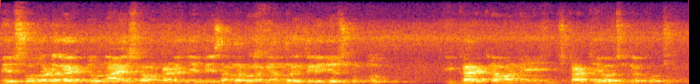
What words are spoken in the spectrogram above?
మీ సోదరుడుగా ఇంటూ నాగేశ్వరం ఉంటాడని చెప్పి సందర్భంగా మీ అందరికీ తెలియజేసుకుంటూ ఈ కార్యక్రమాన్ని స్టార్ట్ చేయవలసిందిగా కోరుచున్నాను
